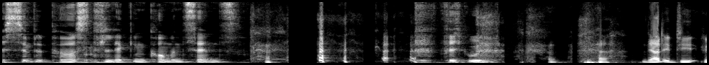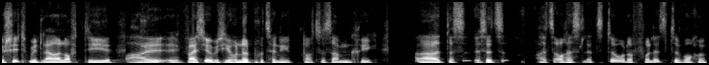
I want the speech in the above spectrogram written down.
a simple person lacking common sense. Finde ich gut. Ja, die, die Geschichte mit Lara Loft, die, oh, ich weiß nicht, ob ich die hundertprozentig noch zusammenkriege. Äh, das ist jetzt, war jetzt auch das letzte oder vorletzte Woche.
